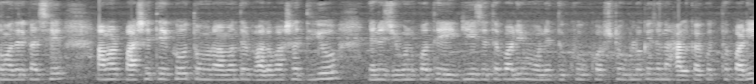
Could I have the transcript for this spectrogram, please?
তোমাদের কাছে। আমার পাশে থেকেও তোমরা আমাদের ভালোবাসা দিও, যেন জীবন পথে এগিয়ে যেতে পারি, মনের দুঃখ, কষ্টগুলোকে যেন হালকা করতে পারি।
